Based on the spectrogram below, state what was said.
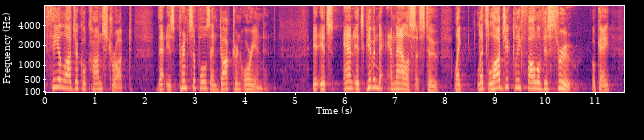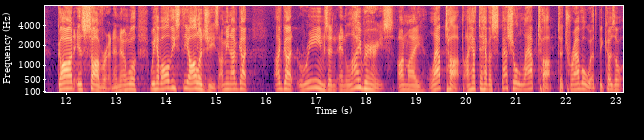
theological construct that is principles and doctrine oriented. it's and it's given to analysis to like let's logically follow this through, okay? God is sovereign. And then we'll, we have all these theologies. I mean, I've got I've got reams and, and libraries on my laptop. I have to have a special laptop to travel with because of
